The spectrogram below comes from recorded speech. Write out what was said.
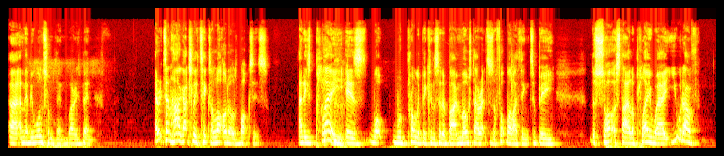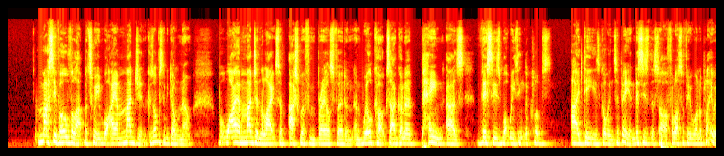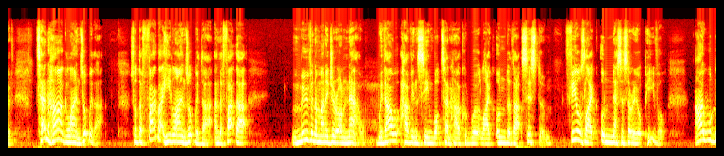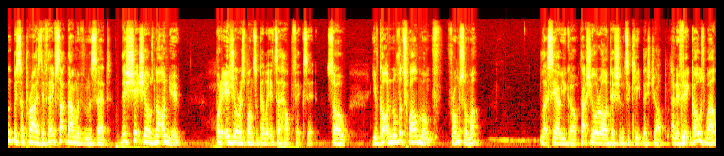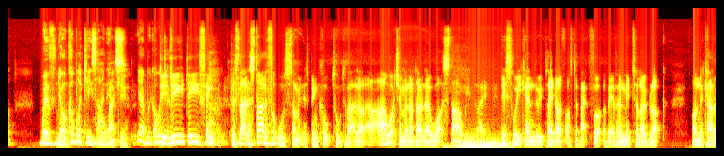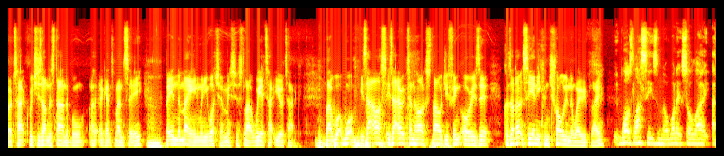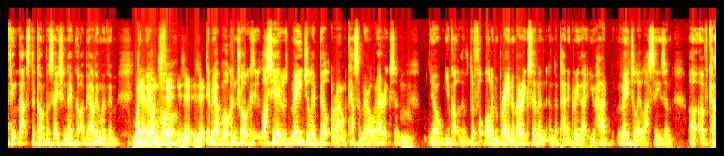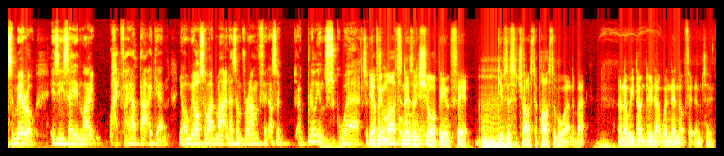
uh, and maybe won something where he's been. Eric Ten Hag actually ticks a lot of those boxes. And his play is what would probably be considered by most directors of football, I think, to be the sort of style of play where you would have massive overlap between what I imagine, because obviously we don't know, but what I imagine the likes of Ashworth and Brailsford and, and Wilcox are going to paint as this is what we think the club's ID is going to be. And this is the sort of philosophy we want to play with. Ten Hag lines up with that. So the fact that he lines up with that and the fact that moving a manager on now without having seen what Ten Hag could work like under that system feels like unnecessary upheaval. I wouldn't be surprised if they've sat down with him and said, This shit show's not on you, but it is your responsibility to help fix it. So you've got another 12 month from summer. Let's see how you go. That's your audition to keep this job. And if it goes well, with hmm. your couple of key signings, you. yeah, we go with Do you, you. do you do you think this like the style of football is something that's been called, talked about a lot? I, I watch them and I don't know what style we play. This weekend we played off, off the back foot, a bit of a mid to low block on the counter attack, which is understandable uh, against Man City. But in the main, when you watch them, it's just like we attack, you attack. Like what? What is that? Us? Is that Eric Ten Hag's style? Do you think, or is it? Because I don't see any control in the way we play. It was last season though, wasn't it? So like, I think that's the conversation they've got to be having with him. When Did we have everyone's more- fit, is it? Is it? did we have more control? Because last year it was majorly built around Casemiro and Eriksen. Hmm. You know, you've got the, the footballing brain of Eriksen and, and the pedigree that you had majorly last season uh, of Casemiro. Is he saying like, if I had that again, you know? And we also had Martinez and Varane fit. That's a, a brilliant square. To Yeah, I think Martinez and game. Shaw being fit gives us a chance to pass the ball out the back, and then we don't do that when they're not fit them too.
